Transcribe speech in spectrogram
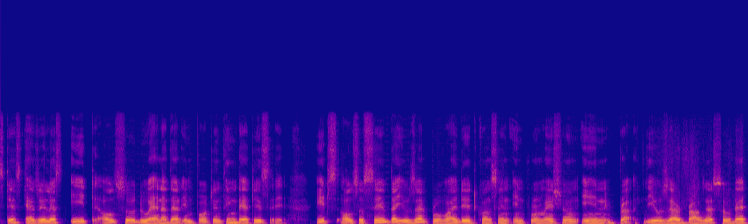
stage as well as it also do another important thing that is it's also save the user provided consent information in user browser so that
